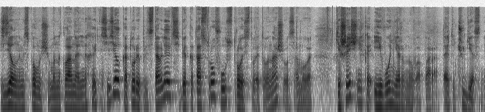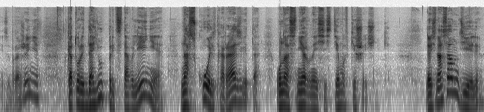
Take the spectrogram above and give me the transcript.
сделанными с помощью моноклональных антител, которые представляют себе катастрофу устройства этого нашего самого кишечника и его нервного аппарата. Это чудесные изображения, которые дают представление, насколько развита у нас нервная система в кишечнике. То есть на самом деле,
